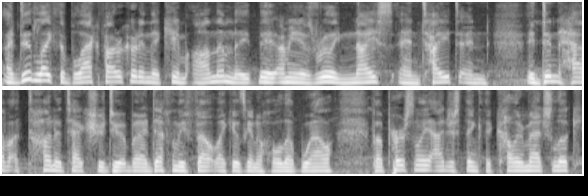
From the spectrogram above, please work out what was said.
I did like the black powder coating that came on them. They, they, I mean, it was really nice and tight and it didn't have a ton of texture to it, but I definitely felt like it was gonna hold up well. But personally, I just think the color match look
